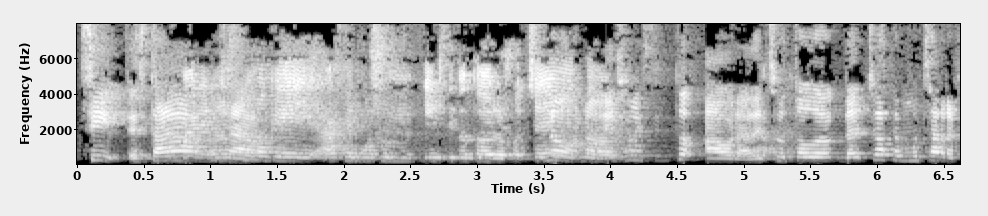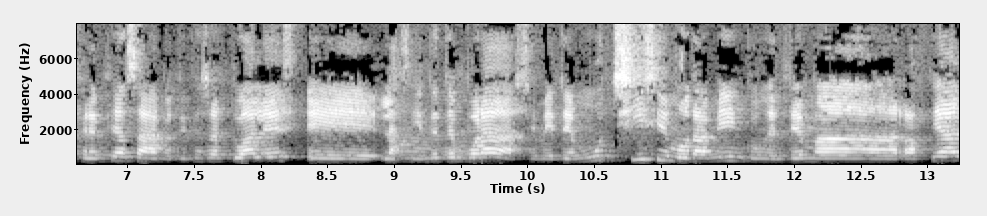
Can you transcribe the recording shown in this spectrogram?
Sí, está... vale, o no sea, es como que hacemos un instituto de los 80. No, no, es un instituto ahora. De hecho, todo, de hecho hace muchas referencias a noticias actuales. Eh, la siguiente temporada se mete muchísimo también con el tema racial.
